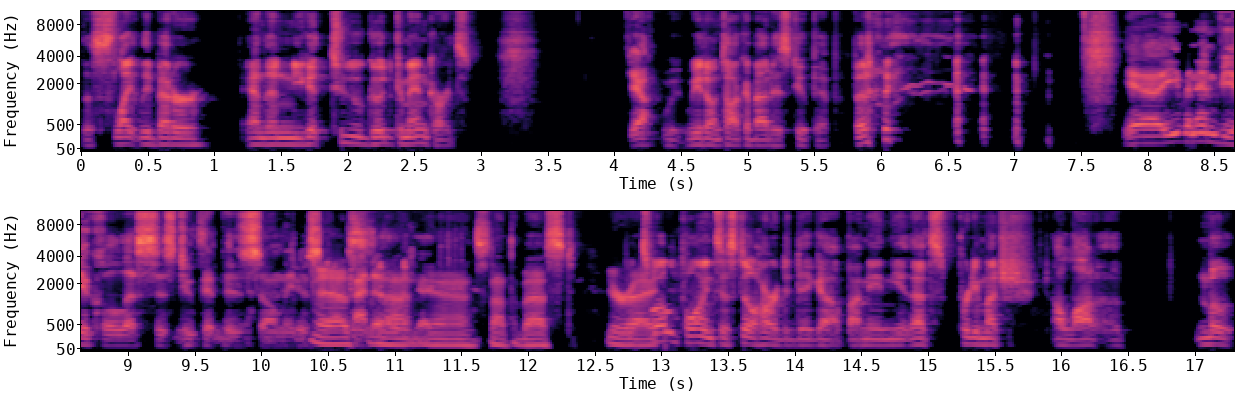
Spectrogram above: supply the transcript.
the slightly better, and then you get two good command cards. Yeah. we, we don't talk about his two pip, but Yeah, even in vehicle lists, his two pip is only just Yeah, it's kind of not, okay. yeah, it's not the best. You're But right. 12 points is still hard to dig up. I mean, that's pretty much a lot of mo-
